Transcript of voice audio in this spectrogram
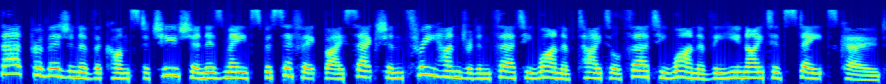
That provision of the Constitution is made specific by Section 331 of Title 31 of the United States Code.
